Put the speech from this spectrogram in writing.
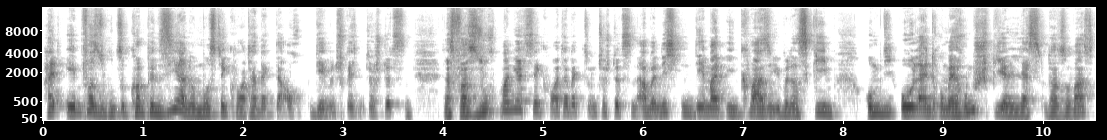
halt eben versuchen zu kompensieren und muss den Quarterback da auch dementsprechend unterstützen. Das versucht man jetzt, den Quarterback zu unterstützen, aber nicht, indem man ihn quasi über das Scheme um die O-Line drumherum spielen lässt oder sowas,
